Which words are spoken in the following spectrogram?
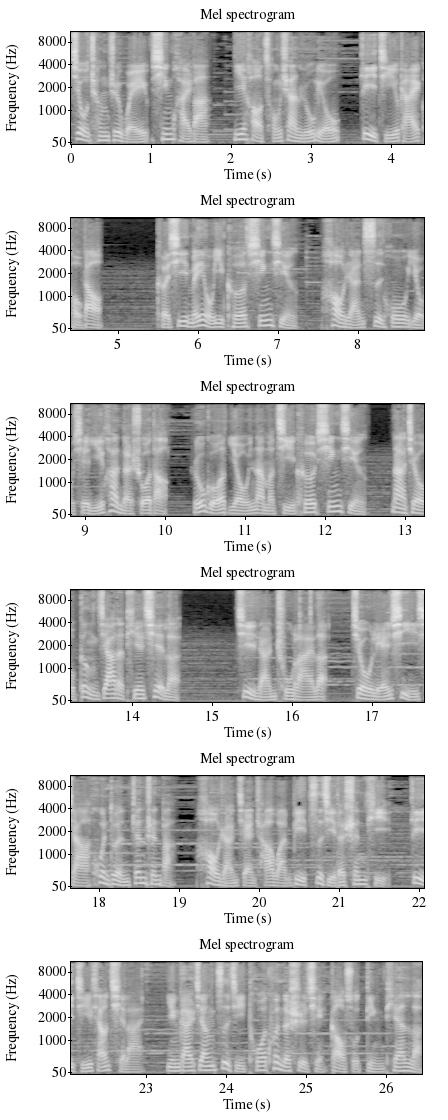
就称之为星海吧。一号从善如流，立即改口道：“可惜没有一颗星星。”浩然似乎有些遗憾地说道：“如果有那么几颗星星，那就更加的贴切了。既然出来了，就联系一下混沌真身吧。浩然检查完毕自己的身体，立即想起来，应该将自己脱困的事情告诉顶天了。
